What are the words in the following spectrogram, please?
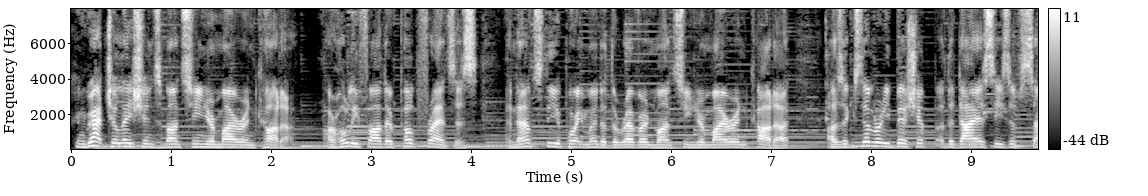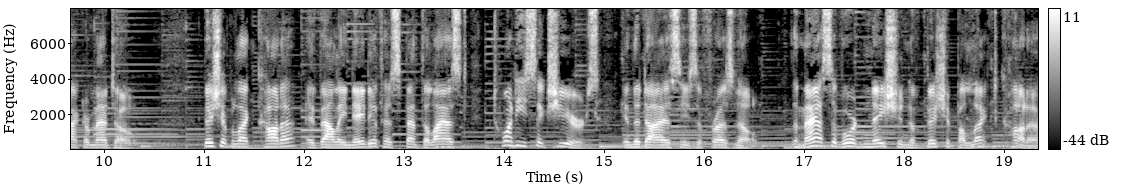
Congratulations, Monsignor Myron Cotta. Our Holy Father Pope Francis announced the appointment of the Reverend Monsignor Myron Cotta as Auxiliary Bishop of the Diocese of Sacramento. Bishop elect Cotta, a Valley native, has spent the last 26 years in the Diocese of Fresno. The Mass of Ordination of Bishop elect Cotta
